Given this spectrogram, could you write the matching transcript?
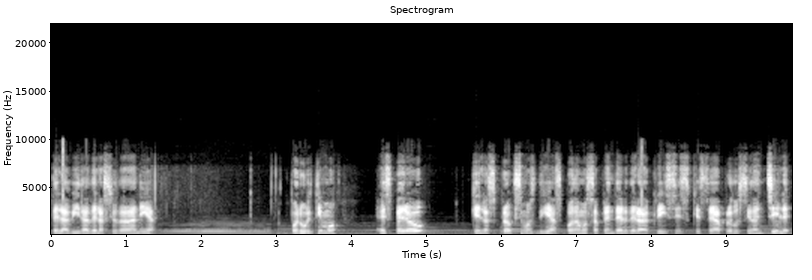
de la vida de la ciudadanía. Por último, espero que en los próximos días podamos aprender de la crisis que se ha producido en Chile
